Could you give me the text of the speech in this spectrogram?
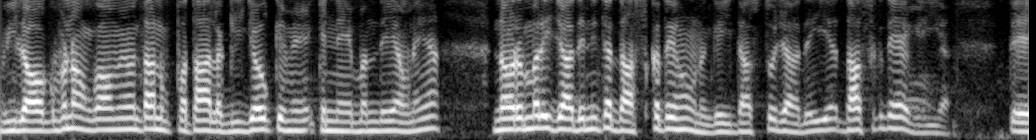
ਵਲੌਗ ਬਣਾਉਂਗਾ, ਉਵੇਂ ਤੁਹਾਨੂੰ ਪਤਾ ਲੱਗੀ ਜਾਊ ਕਿਵੇਂ, ਕਿੰਨੇ ਬੰਦੇ ਆਉਣੇ ਆ। ਨਾਰਮਲੀ ਜ਼ਿਆਦਾ ਨਹੀਂ ਤਾਂ 10 ਕਤੇ ਹੋਣਗੇ ਹੀ 10 ਤੋਂ ਜ਼ਿਆਦਾ ਹੀ ਆ 10 ਕਤੇ ਹੈਗੇ ਹੀ ਆ। ਤੇ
